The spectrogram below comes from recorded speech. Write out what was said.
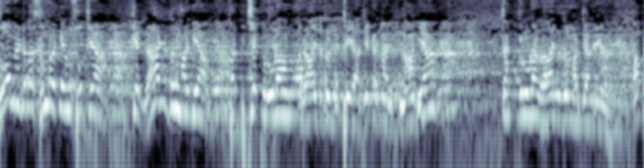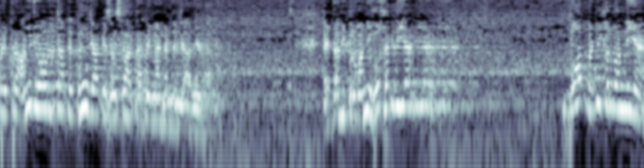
2 ਮਿੰਟ ਬਾਅਦ ਸੰਭਲ ਕੇ ਉਹਨੂੰ ਸੋਚਿਆ ਕਿ ਰਾਜਰਤਨ ਮਰ ਗਿਆ, ਪਰ ਪਿੱਛੇ ਕਰੋੜਾਂ ਰਾਜਰਤਨ ਬੈਠੇ ਆ। ਜੇਕਰ ਮੈਂ ਨਾ ਗਿਆ, ਤਾਂ ਕਰੋੜਾਂ ਰਾਜਰਤਨ ਮਰ ਜਾਣੇ ਆ। ਆਪਣੇ ਭਰਾ ਨੂੰ ਜਵਾਬ ਦਿੱਤਾ ਕਿ ਤੂੰ ਜਾ ਕੇ ਸੰਸਕਾਰ ਕਰਦੇ ਮੈਂ ਲੰਡਨ ਜਾ ਰਿਹਾ। ਐਦਾਂ ਦੀ ਕੁਰਬਾਨੀ ਹੋ ਸਕਦੀ ਹੈ? ਬਹੁਤ ਵੱਡੀ ਕੁਰਬਾਨੀ ਹੈ।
